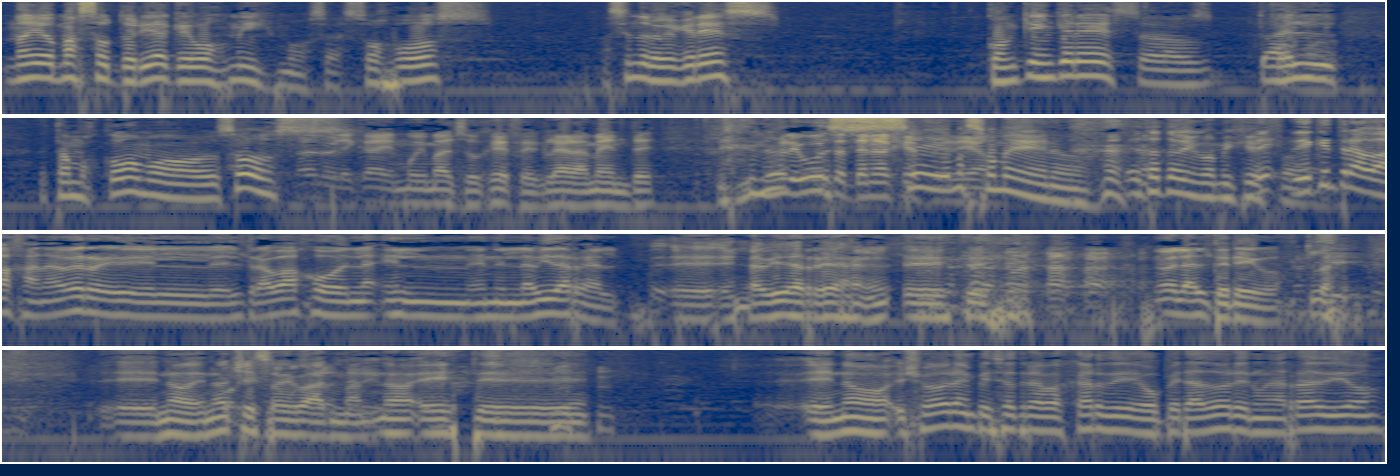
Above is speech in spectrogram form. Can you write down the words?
no hay más autoridad que vos mismo, o sea, sos vos haciendo lo que querés, con quien querés, a, a él estamos cómodos, sos... No le cae muy mal su jefe, claramente. no le gusta tener Sí, jefe. más o menos, está todo bien con mi ¿De, jefa. de qué trabajan? A ver, el, el trabajo en la, en, en la vida real. Eh, en la vida real. Este, No el alter ego. eh, no, de noche Porque soy Batman. No, este, eh, no, yo ahora empecé a trabajar de operador en una radio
